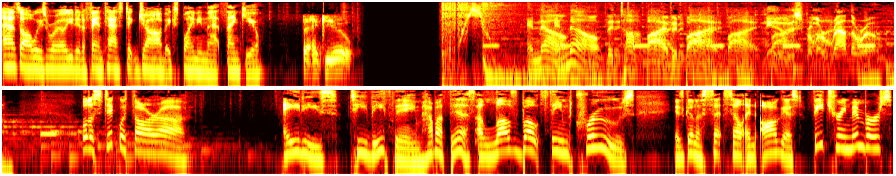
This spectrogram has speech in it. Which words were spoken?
as always, Royal, you did a fantastic job explaining that. Thank you. Thank you. And now, and now the top five at five. Five. News from around the room. Well, to stick with our uh, 80s TV theme, how about this? A Love Boat themed cruise is going to set sail in August featuring members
